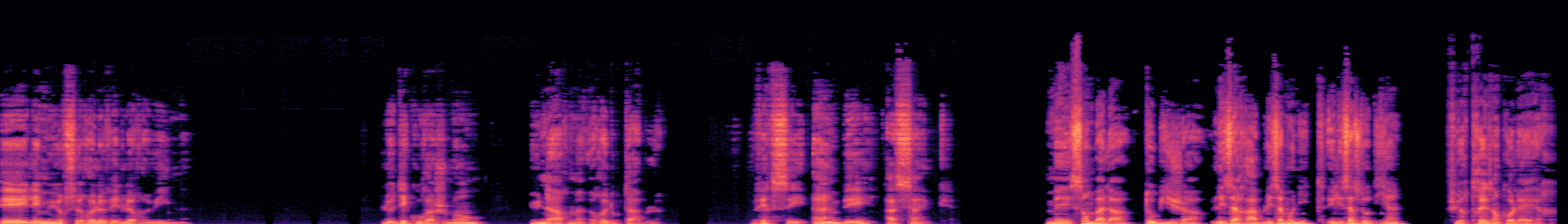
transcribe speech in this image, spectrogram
et les murs se relever de leur ruine. Le découragement, une arme redoutable. Versets 1b à 5. Mais Sambala, Tobija, les Arabes, les Ammonites et les Asdodiens furent très en colère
